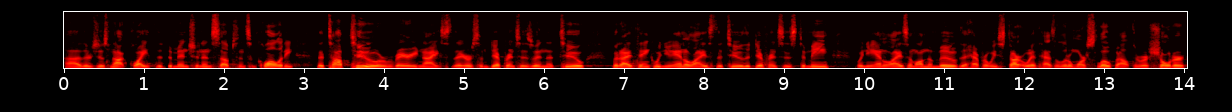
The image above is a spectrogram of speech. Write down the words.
uh, there's just not quite the dimension and substance and quality. The top two are very nice. There are some differences in the two, but I think when you analyze the two, the differences to me, when you analyze them on the move, the heifer we start with has a little more slope out through her shoulder.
